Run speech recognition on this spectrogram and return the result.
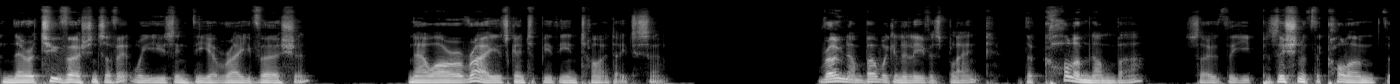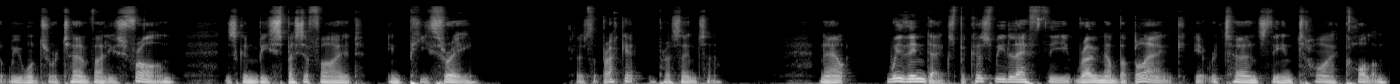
And there are two versions of it. We're using the array version. Now our array is going to be the entire data set. Row number we're going to leave as blank. The column number, so the position of the column that we want to return values from, is going to be specified in P3. Close the bracket and press enter. Now with index, because we left the row number blank, it returns the entire column.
